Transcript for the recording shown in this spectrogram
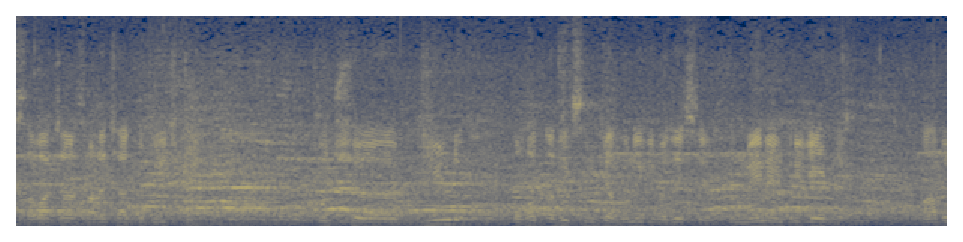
सवा चार, साढ़े चार के बीच में कुछ भीड़ बहुत अधिक संख्या होने की वजह से, जो तो मेन एंट्री गेट है, वहाँ पे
